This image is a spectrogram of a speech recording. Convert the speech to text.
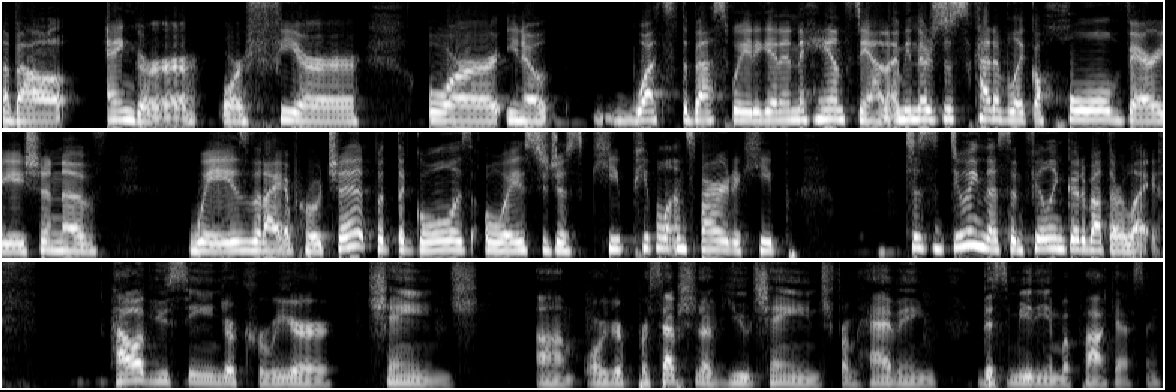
about anger or fear or, you know, what's the best way to get into handstand. I mean, there's just kind of like a whole variation of ways that I approach it, but the goal is always to just keep people inspired to keep just doing this and feeling good about their life. How have you seen your career change um, or your perception of you change from having this medium of podcasting?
